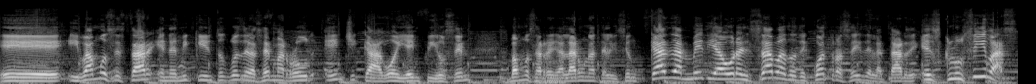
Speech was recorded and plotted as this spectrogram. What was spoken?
eh, y vamos a estar en el 1500 West de la Serma Road en Chicago y en Pilsen. Vamos a regalar una televisión cada media hora el sábado de 4 a 6 de la tarde, exclusivas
